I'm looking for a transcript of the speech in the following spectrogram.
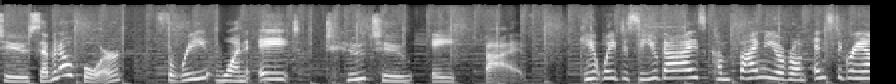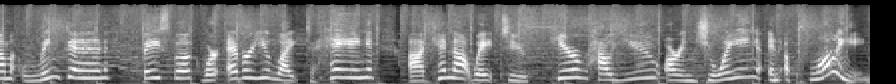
to 704 318 2285. Can't wait to see you guys. Come find me over on Instagram, LinkedIn, Facebook, wherever you like to hang. I cannot wait to hear how you are enjoying and applying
